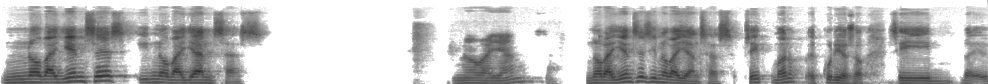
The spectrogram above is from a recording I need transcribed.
Novayenses y novayansas. No vayan. Novayenses y novayansas. Sí, bueno, es curioso. Si eh,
